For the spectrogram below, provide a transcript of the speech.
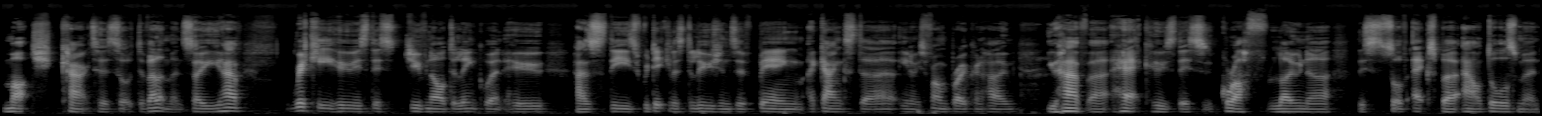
much character sort of development. So you have Ricky, who is this juvenile delinquent who has these ridiculous delusions of being a gangster. You know, he's from a broken home. You have uh, Heck, who's this gruff loner, this sort of expert outdoorsman.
